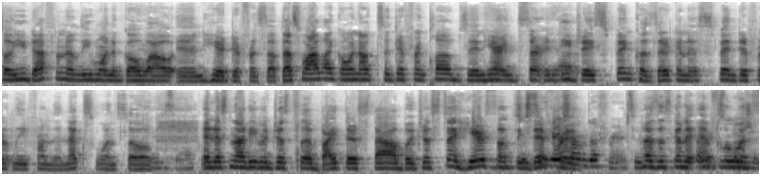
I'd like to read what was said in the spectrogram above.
So you definitely want to go out and hear different stuff. That's why I like going out to different clubs and hearing certain Yeah. DJs spin because they're gonna spin differently from the next one. So, Exactly. and it's not even just to bite their style, but just to hear something Just hear different. something different because it's gonna influence.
